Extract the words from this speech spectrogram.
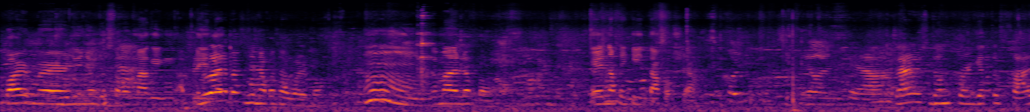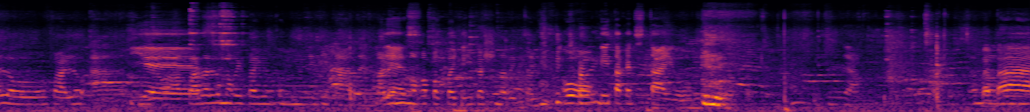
farmer, yun yung gusto ko maging apply. Lumalabas din ako sa wall mo. Hmm, lumalabas. Kaya nakikita ko siya. Yun, kaya guys, don't forget to follow, follow us. Yes. Diba? Para lumaki pa yung community natin. Malay Yes. mo makapag-cash na rin kami. Oo, kita-kits tayo. Lang. Bye-bye!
